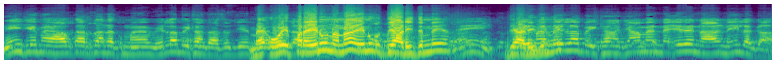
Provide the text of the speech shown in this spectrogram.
ਨਹੀਂ ਜੇ ਮੈਂ ਆਪ ਕਰਦਾ ਤਾਂ ਮੈਂ ਵਿਹਲਾ ਬੈਠਾ ਦੱਸ ਜੇ ਮੈਂ ਓਏ ਪਰ ਇਹਨੂੰ ਨਾ ਨਾ ਇਹਨੂੰ ਦਿਹਾੜੀ ਦਿੰਨੇ ਆ। ਨਹੀਂ ਦਿਹਾੜੀ ਜੇ ਮੈਂ ਦਿੰਨੇ। ਵਿਹਲਾ ਬੈਠਾ ਜਾਂ ਮੈਂ ਨ- ਇਹਦੇ ਨਾਲ ਨਹੀਂ ਲੱਗਾ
